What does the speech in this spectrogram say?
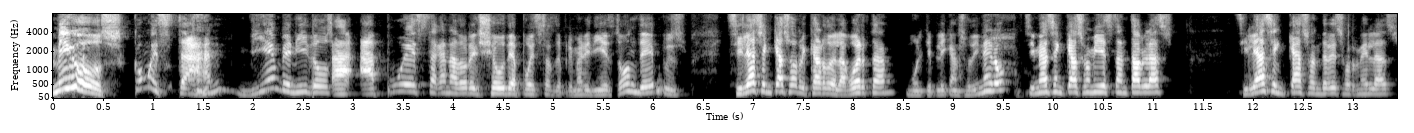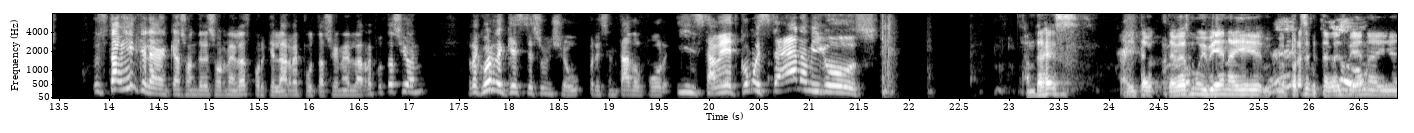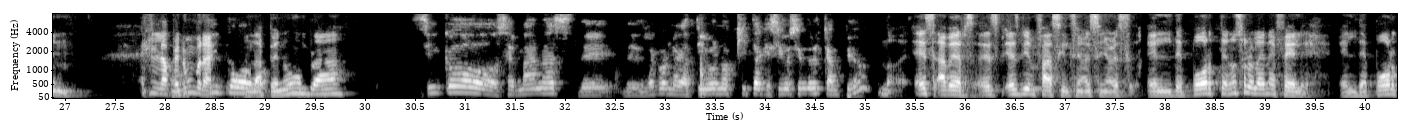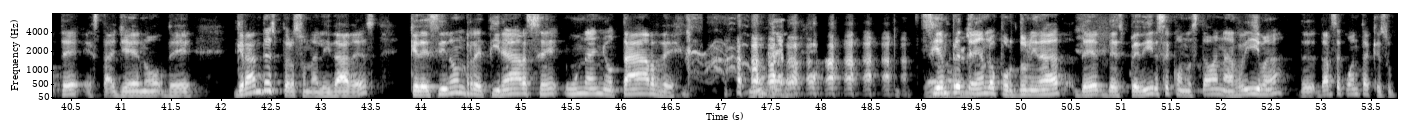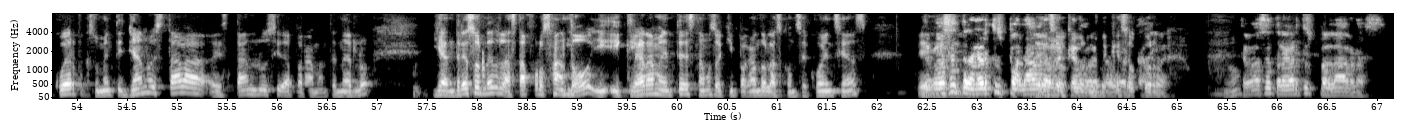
Amigos, ¿cómo están? Bienvenidos a Apuesta Ganador, el show de apuestas de Primero y Diez, donde, pues, si le hacen caso a Ricardo de la Huerta, multiplican su dinero. Si me hacen caso a mí, están tablas. Si le hacen caso a Andrés Ornelas, pues está bien que le hagan caso a Andrés Ornelas, porque la reputación es la reputación. Recuerden que este es un show presentado por Instabet. ¿Cómo están, amigos? Andrés, ahí te, te ves muy bien, ahí me parece que te ves bien ahí en, En la penumbra. Cinco, en la penumbra. cinco semanas de, de récord negativo no quita que sigo siendo el campeón. No, es, a ver, es, es bien fácil, señores y señores. El deporte, no solo la NFL, el deporte está lleno de grandes personalidades que decidieron retirarse un año tarde. ¿No? Siempre tenían la oportunidad de despedirse cuando estaban arriba, de darse cuenta que su cuerpo, que su mente ya no estaba tan lúcida para mantenerlo. Y Andrés Ornelas la está forzando y, y claramente estamos aquí pagando las consecuencias. Te eh, vas a tragar tus de palabras, eso Ricardo. ocurre, de que eso ocurra. ¿no? Te vas a tragar tus palabras.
